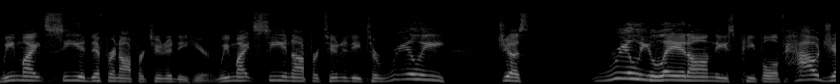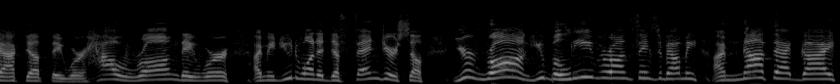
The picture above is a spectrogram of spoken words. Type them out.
we might see a different opportunity here. We might see an opportunity to really just really lay it on these people of how jacked up they were, how wrong they were. I mean, you'd want to defend yourself. You're wrong. You believe wrong things about me. I'm not that guy.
